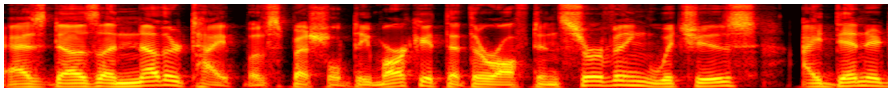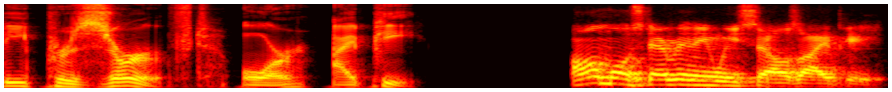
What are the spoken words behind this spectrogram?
as does another type of specialty market that they're often serving, which is identity preserved or IP. Almost everything we sell is IP.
